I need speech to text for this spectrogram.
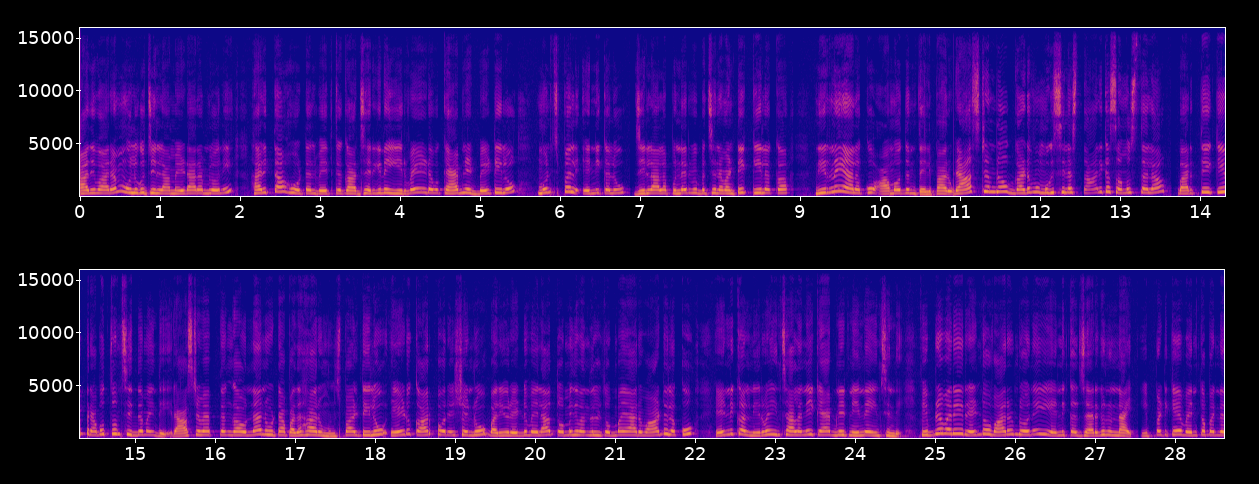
ఆదివారం ములుగు జిల్లా మేడారంలోని హరిత హోటల్ వేదికగా జరిగిన ఇరవై ఏడవ కేబినెట్ భేటీలో మున్సిపల్ ఎన్నికలు జిల్లాల పునర్విభజన వంటి కీలక నిర్ణయాలకు ఆమోదం తెలిపారు. రాష్ట్రంలో గడువు ముగిసిన స్థానిక సంస్థల భర్తీకి ప్రభుత్వం సిద్ధమైంది. రాష్ట్ర వ్యాప్తంగా ఉన్న నూట పదహారు మున్సిపాలిటీలు ఏడు కార్పొరేషన్లు మరియు రెండు వేల తొమ్మిది వందల తొంభై ఆరు వార్డులకు ఎన్నికలు నిర్వహించాలని కేబినెట్ నిర్ణయించింది. ఫిబ్రవరి రెండో వారంలోనే ఈ ఎన్నికలు జరగనున్నాయి. ఇప్పటికే వెనుకబడిన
